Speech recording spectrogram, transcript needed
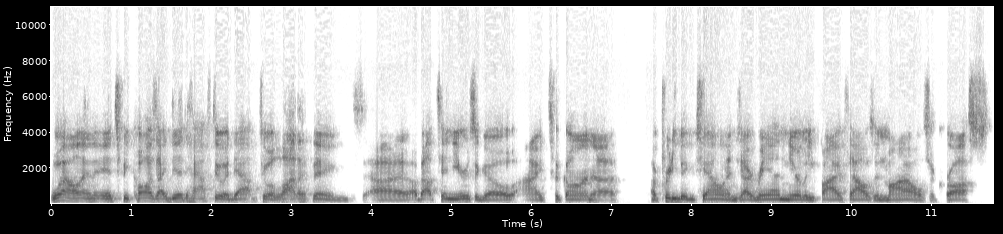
Well, and it's because I did have to adapt to a lot of things. Uh, about ten years ago, I took on a a pretty big challenge. I ran nearly five thousand miles across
